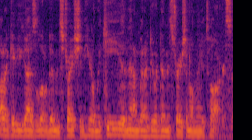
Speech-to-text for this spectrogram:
thought I'd give you guys a little demonstration here on the keys and then I'm going to do a demonstration on the guitar. So.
